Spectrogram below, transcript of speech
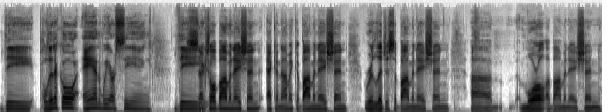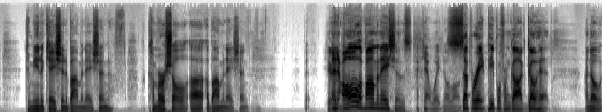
the political and we are seeing the Sexual abomination, economic abomination, religious abomination, um, moral abomination, communication abomination, f- commercial uh, abomination. But here- and all abominations I can't wait no longer. separate people from God. Go ahead. I know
